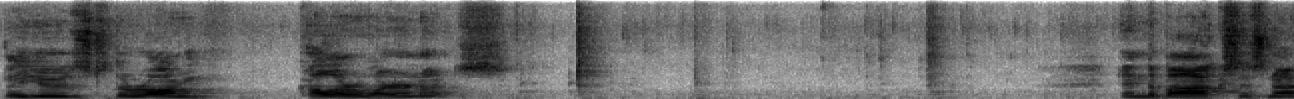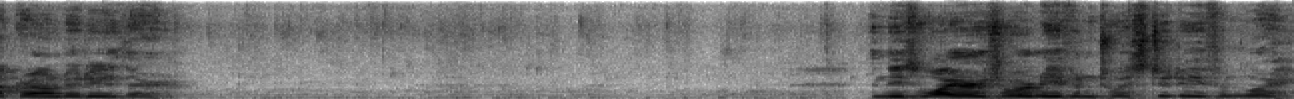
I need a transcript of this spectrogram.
They used the wrong color wire nuts. And the box is not grounded either. And these wires weren't even twisted evenly.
